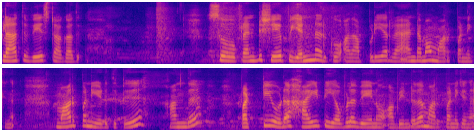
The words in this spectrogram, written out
கிளாத்து வேஸ்ட் ஆகாது. ஸோ ஃப்ரண்ட்டு ஷேப் என்ன இருக்கோ அதை அப்படியே ரேண்டமாக மார்க் பண்ணிக்கோங்க. மார்க் பண்ணி எடுத்துட்டு அந்த பட்டியோட ஹைட்டு எவ்வளோ வேணும் அப்படின்றத மார்க் பண்ணிக்கோங்க.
